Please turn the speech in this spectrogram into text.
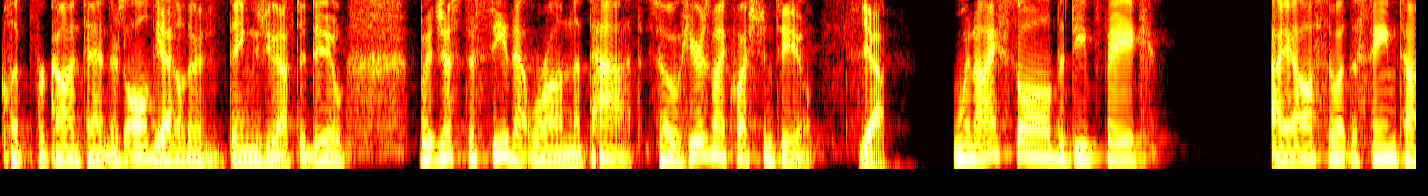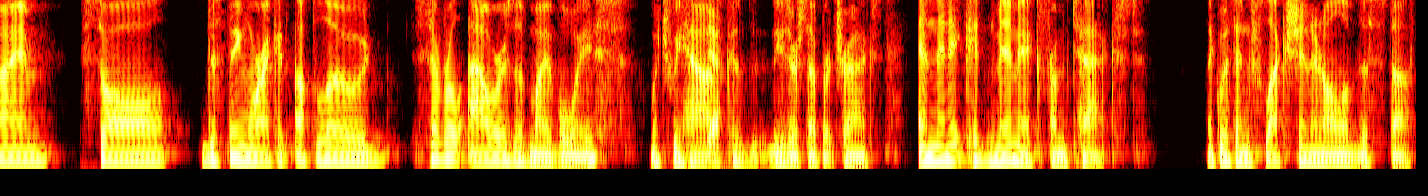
clip for content. There's all these yeah. other things you have to do, but just to see that we're on the path. So here's my question to you. Yeah. When I saw the deep fake, I also at the same time saw this thing where I could upload several hours of my voice, which we have because yeah. th- these are separate tracks, and then it could mimic from text, like with inflection and all of this stuff,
